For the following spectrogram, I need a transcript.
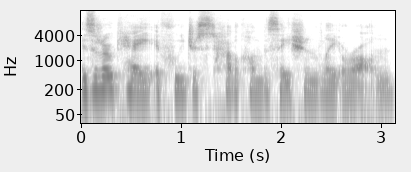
is it okay if we just have a conversation later on?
